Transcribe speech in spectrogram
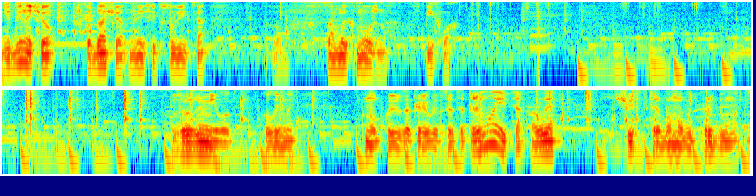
Єдине, що шкода, що не фіксується в самих ножнах, в піхвах. Зрозуміло, коли ми кнопкою закрили, все це тримається, але щось треба, мабуть, придумати.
